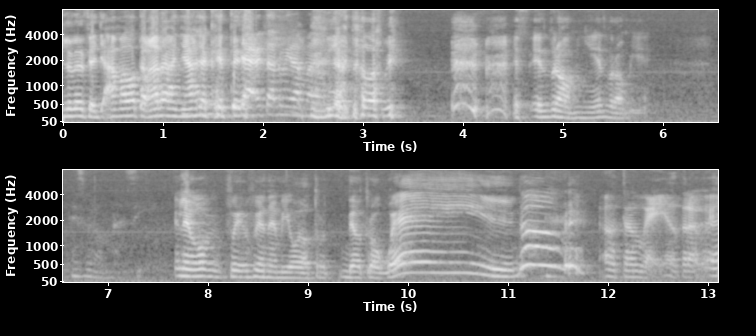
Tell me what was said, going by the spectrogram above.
yo le decía, ya Amado, te van a regañar, ya que te. Ya vete a dormir, Amado. ya vete a dormir. Es, es bromi, es bromi. Es broma, sí. Y luego fui, fui enemigo de otro, de otro güey. No, hombre. Otro güey, otro güey.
